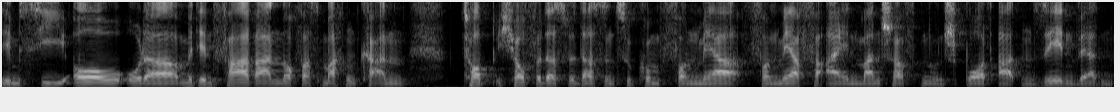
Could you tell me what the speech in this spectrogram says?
dem CEO oder mit den Fahrern noch was machen kann, top. Ich hoffe, dass wir das in Zukunft von mehr, von mehr Vereinen, Mannschaften und Sportarten sehen werden.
